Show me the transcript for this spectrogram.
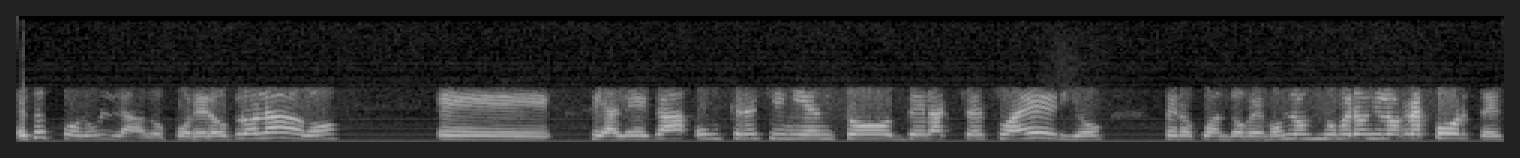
Eso es por un lado. Por el otro lado, eh, se alega un crecimiento del acceso aéreo, pero cuando vemos los números y los reportes,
